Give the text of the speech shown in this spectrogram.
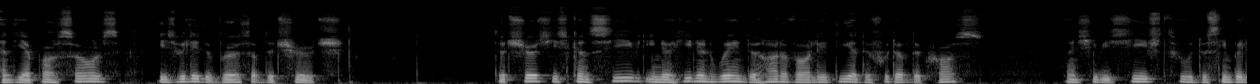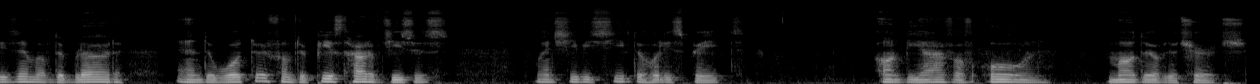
and the apostles, is really the birth of the Church. The Church is conceived in a hidden way in the heart of Our Lady at the foot of the cross, when she receives through the symbolism of the blood and the water from the pierced heart of Jesus, when she received the Holy Spirit on behalf of all Mother of the Church.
